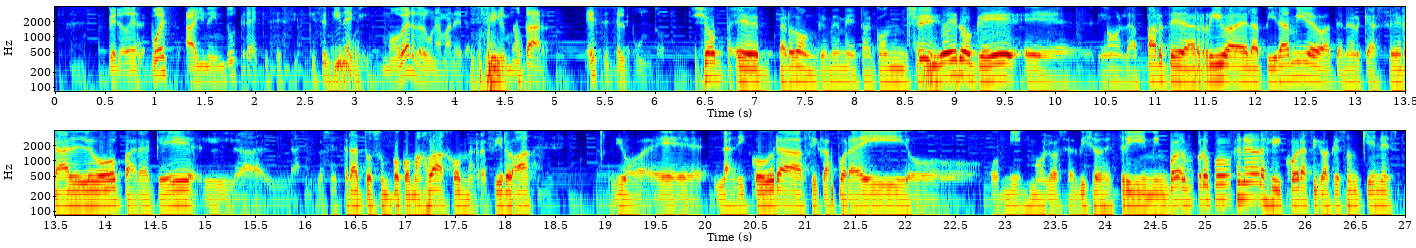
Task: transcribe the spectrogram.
Pero después hay una industria que se, que se tiene que mover de alguna manera, se Sí. tiene que mutar. Ese es el punto. Yo, eh, perdón que me meta, considero que eh, digamos, la parte de arriba de la pirámide va a tener que hacer algo para que la- las- los estratos un poco más bajos, me refiero a digo, eh, las discográficas por ahí o, o mismo los servicios de streaming, bueno, pero por general las discográficas que son quienes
